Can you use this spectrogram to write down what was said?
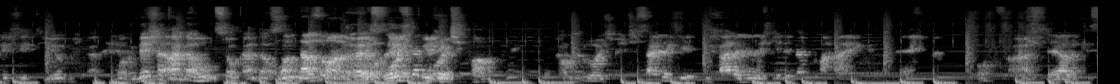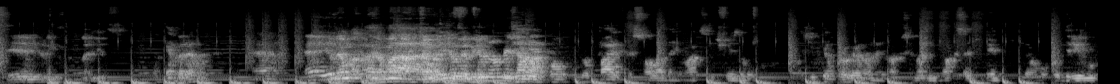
Restritivos, cara. Pô, deixa cada um seu cada Só um. tá zoando. É, Eu gosto é é, gosto. Calma, gosto. A gente sai daqui, para ali na esquina e vai pra uma Heineken também. né? Pô, Pastela, que seja. Até Brahma. É, é eu Não é uma- não é eu, eu eu, eu não No bebi. Jalapão com meu pai, o pessoal lá da Inox, a gente fez um. A gente tem um programa na Inox chamado Inox Adventure, que é o Rodrigo,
